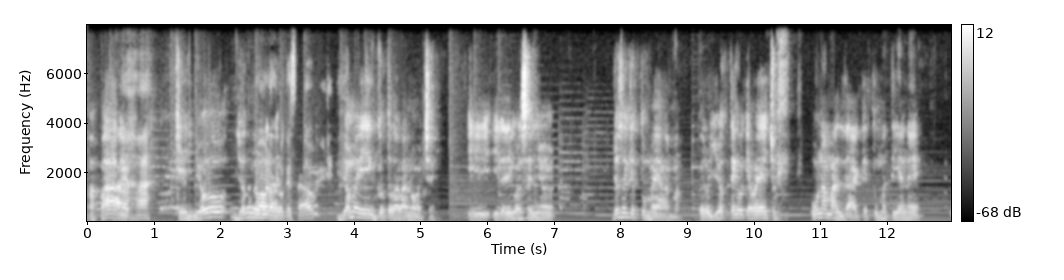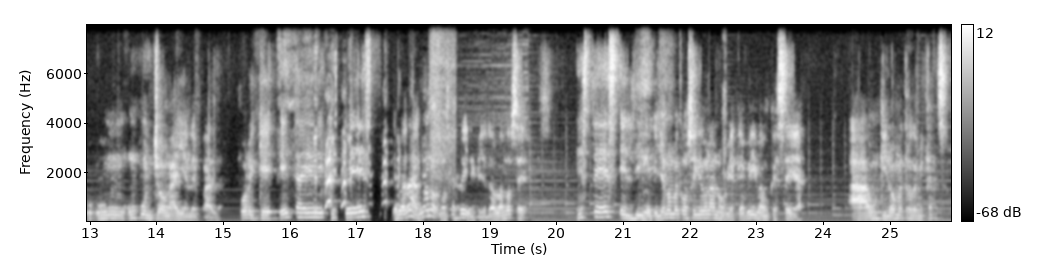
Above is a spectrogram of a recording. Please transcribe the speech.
Papá, que yo, yo de, no de lo que sabe. Yo me hinco toda la noche y, y le digo al Señor, yo sé que tú me amas, pero yo tengo que haber hecho una maldad que tú me tienes un, un punchón ahí en la espalda porque esta es, este es, de verdad, no, no, no se ríen, que yo estoy hablando serio. Este es el día que yo no me he conseguido una novia que viva, aunque sea, a un kilómetro de mi casa.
